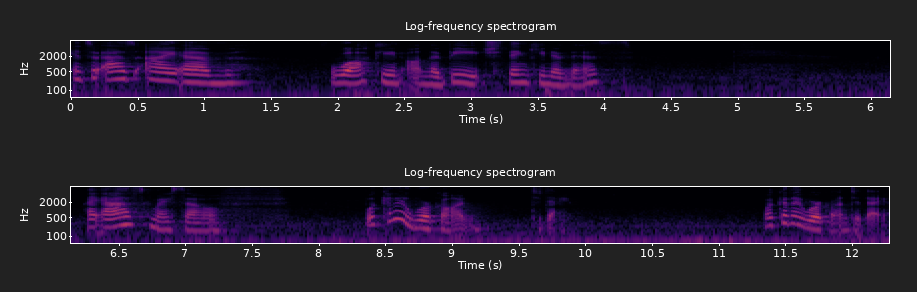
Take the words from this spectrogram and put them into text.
And so as I am walking on the beach thinking of this, I ask myself, what can I work on today? What can I work on today?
